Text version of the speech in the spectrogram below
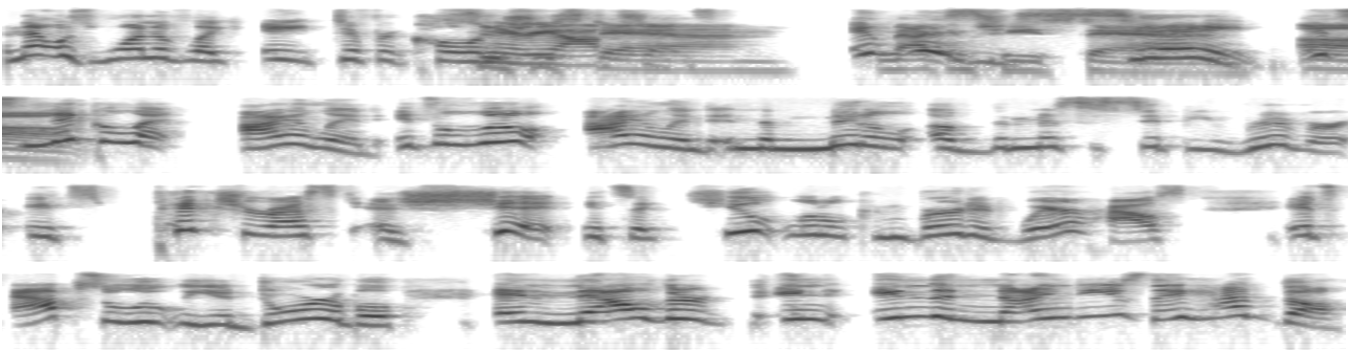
And that was one of like eight different culinary Sushi options. stand. It mac was and cheese stand. insane. It's Um, Nicollet Island. It's a little island in the middle of the Mississippi River. It's picturesque as shit. It's a cute little converted warehouse. It's absolutely adorable. And now they're in in the 90s, they had the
